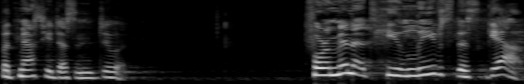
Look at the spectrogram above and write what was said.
But Matthew doesn't do it. For a minute, he leaves this gap,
